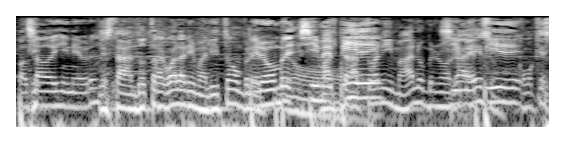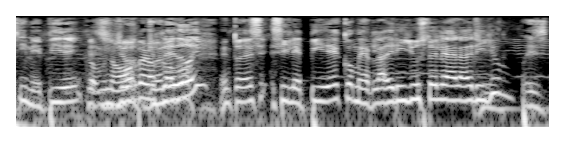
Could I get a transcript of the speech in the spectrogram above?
Pasado de ginebras. Le está dando trago al animalito, hombre. Pero, hombre, No, si me pide- animal, hombre, no si haga me eso. pide- ¿Cómo que si me pide? No, Yo- pero yo le doy. Entonces, si le pide comer ladrillo, ¿usted le da ladrillo? Pues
